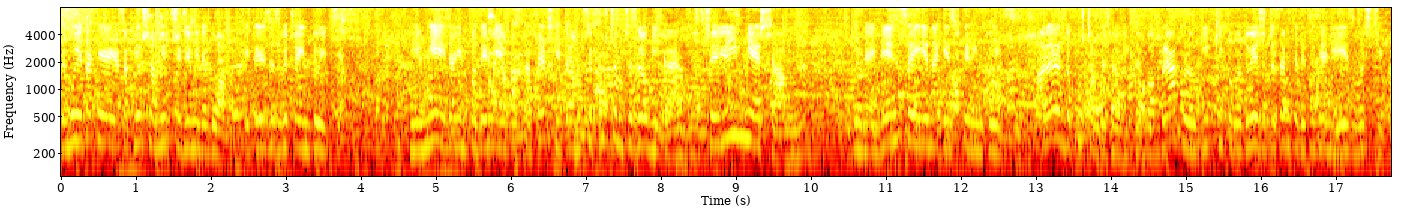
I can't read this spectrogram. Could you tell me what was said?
Podejmuję takie, jaka pierwsza myśl przyjdzie mi do głowy. I to jest zazwyczaj intuicja. Niemniej, zanim podejmę ją ostatecznie, to ją przepuszczam przez logikę, czyli mieszam. I najwięcej jednak jest w tym intuicji. Ale dopuszczam też logikę, bo brak logiki powoduje, że czasami ta decyzja nie jest właściwa.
